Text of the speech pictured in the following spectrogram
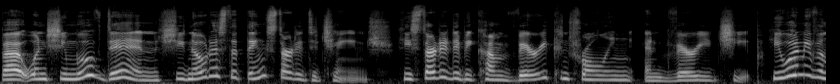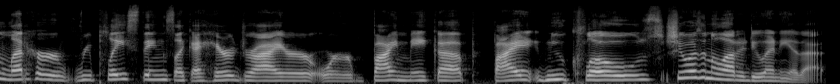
But when she moved in, she noticed that things started to change. He started to become very controlling and very cheap. He wouldn't even let her replace things like a hair dryer or buy makeup, buy new clothes. She wasn't allowed to do any of that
